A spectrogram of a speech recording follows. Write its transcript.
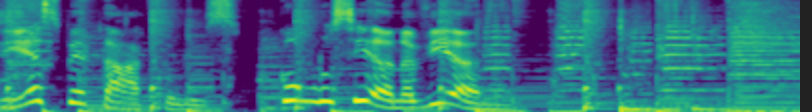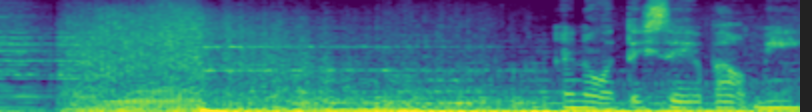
e espetáculos, com Luciana Viana. I know what they say about me.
